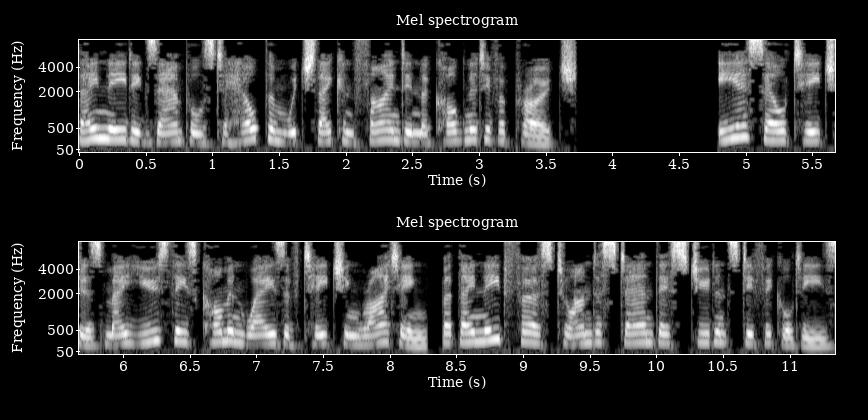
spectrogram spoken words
They need examples to help them which they can find in the cognitive approach. ESL teachers may use these common ways of teaching writing, but they need first to understand their students' difficulties.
